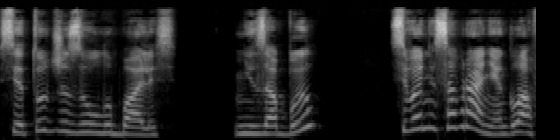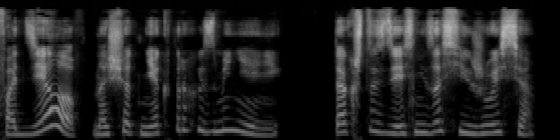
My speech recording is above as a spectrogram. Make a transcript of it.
Все тут же заулыбались. Не забыл? Сегодня собрание глав отделов насчет некоторых изменений. Так что здесь не засиживайся.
